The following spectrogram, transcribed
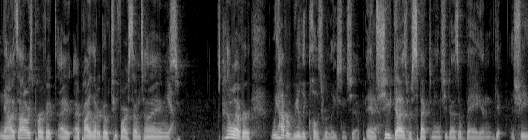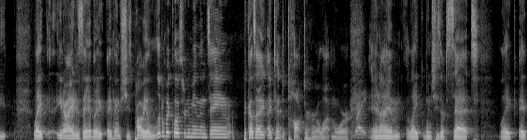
Now it's not always perfect. I, I probably let her go too far sometimes. Yeah. However, we have a really close relationship and she does respect me and she does obey and get she like you know, I hate to say it, but I, I think she's probably a little bit closer to me than Zane because I, I tend to talk to her a lot more. Right. And I'm like when she's upset, like I,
